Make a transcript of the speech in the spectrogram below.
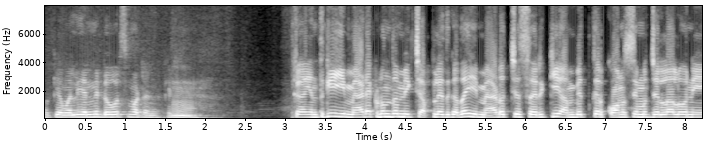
ఓకే మళ్ళీ ఎన్ని డోర్స్ మాట అండి. ఇంకా ఇంతకీ ఈ మేడ ఎక్కడ ఉందో మీకు చెప్పలేదు కదా. ఈ మేడ వచ్చేసరికి అంబేద్కర్ కోనసీమ జిల్లాలోని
